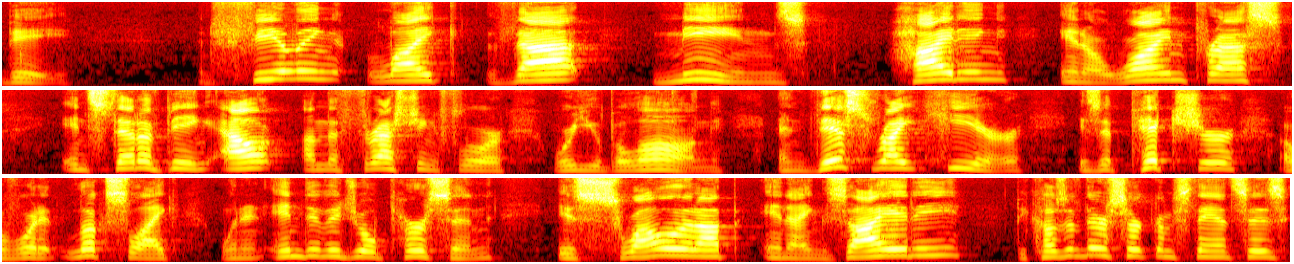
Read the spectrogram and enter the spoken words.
be. And feeling like that means hiding in a wine press instead of being out on the threshing floor where you belong. And this right here is a picture of what it looks like when an individual person is swallowed up in anxiety because of their circumstances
